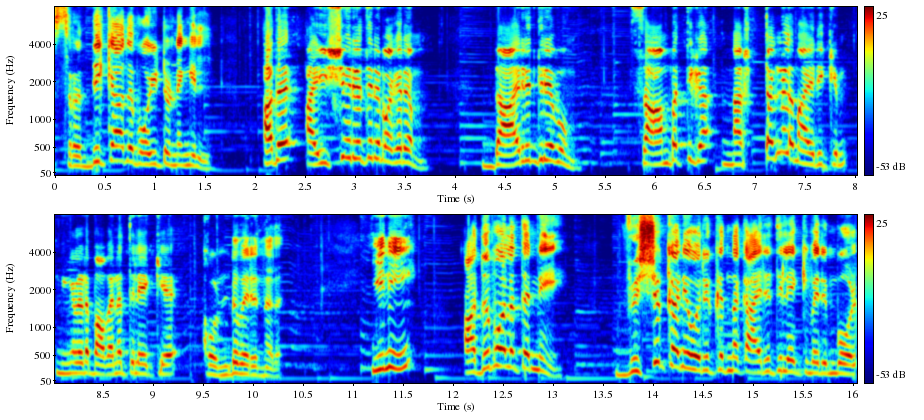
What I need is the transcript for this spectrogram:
ശ്രദ്ധിക്കാതെ പോയിട്ടുണ്ടെങ്കിൽ അത് ഐശ്വര്യത്തിന് പകരം ദാരിദ്ര്യവും സാമ്പത്തിക നഷ്ടങ്ങളുമായിരിക്കും നിങ്ങളുടെ ഭവനത്തിലേക്ക് കൊണ്ടുവരുന്നത്. ഇനി അതുപോലെ തന്നെ വിഷുക്കണി ഒരുക്കുന്ന കാര്യത്തിലേക്ക് വരുമ്പോൾ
